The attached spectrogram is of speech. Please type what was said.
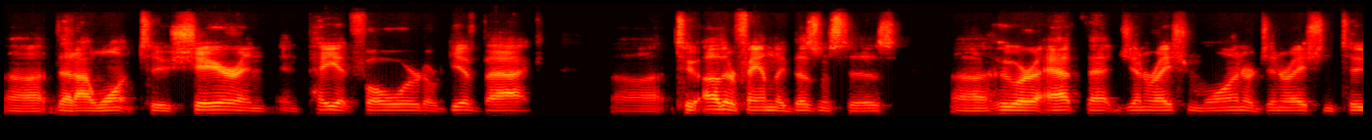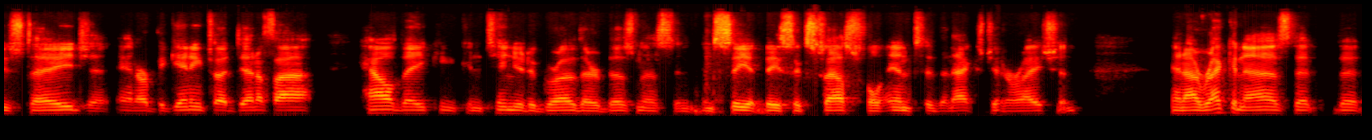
that I want to share and, and pay it forward or give back uh, to other family businesses uh, who are at that generation one or generation two stage and, and, are beginning to identify how they can continue to grow their business and, and, see it be successful into the next generation. And I recognize that that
